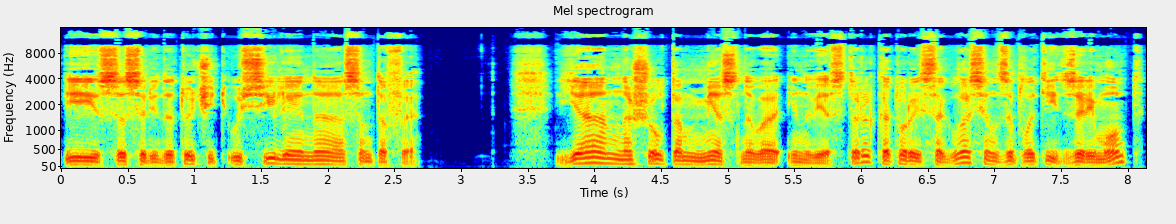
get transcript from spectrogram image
и сосредоточить усилия на Санта-Фе. Я нашел там местного инвестора, который согласен заплатить за ремонт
